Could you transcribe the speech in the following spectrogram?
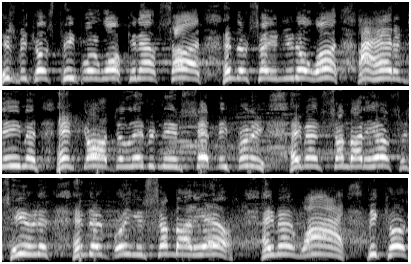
is because people are walking outside and they're saying, you know what? I had a demon and God delivered me and set me free. Amen. Amen. Somebody else is hearing it and they're bringing somebody else. Amen. Why? Because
